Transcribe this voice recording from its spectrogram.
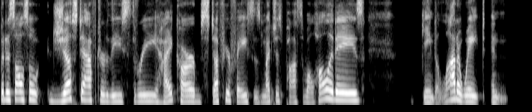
but it's also just after these three high carb, stuff your face as much as possible holidays, gained a lot of weight, and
